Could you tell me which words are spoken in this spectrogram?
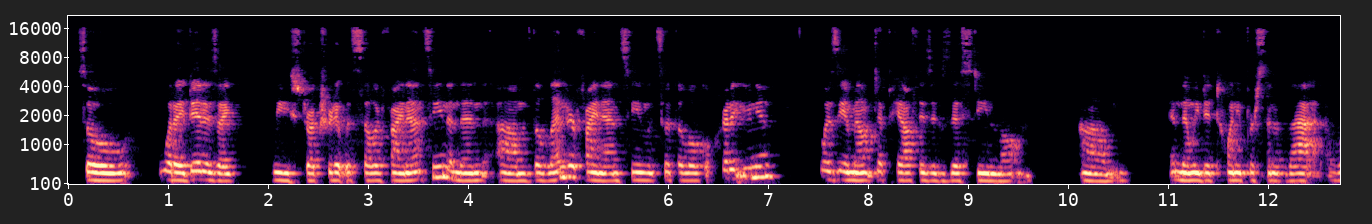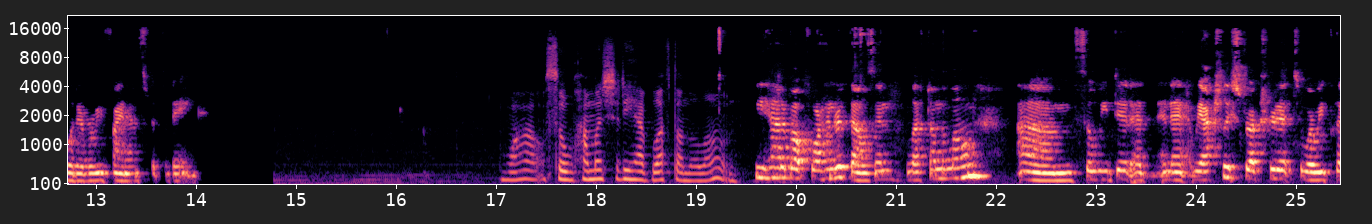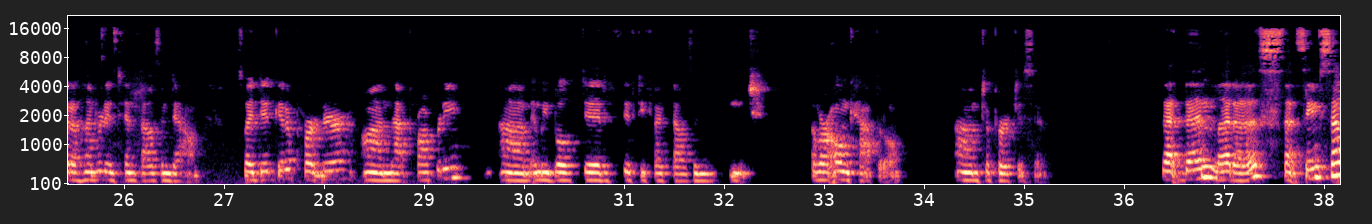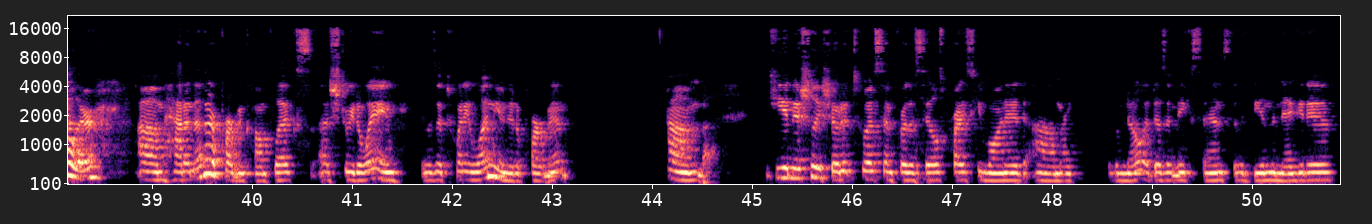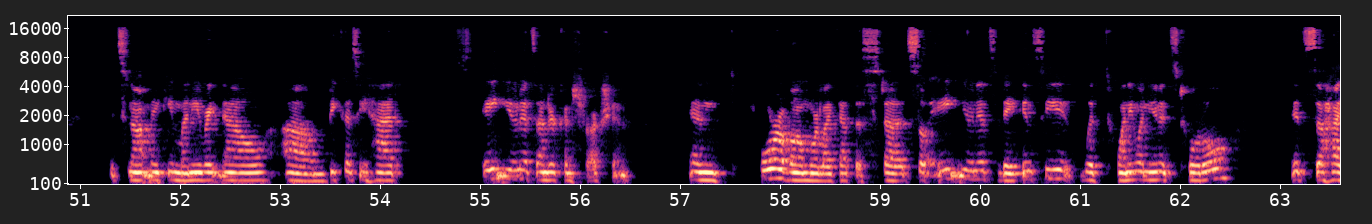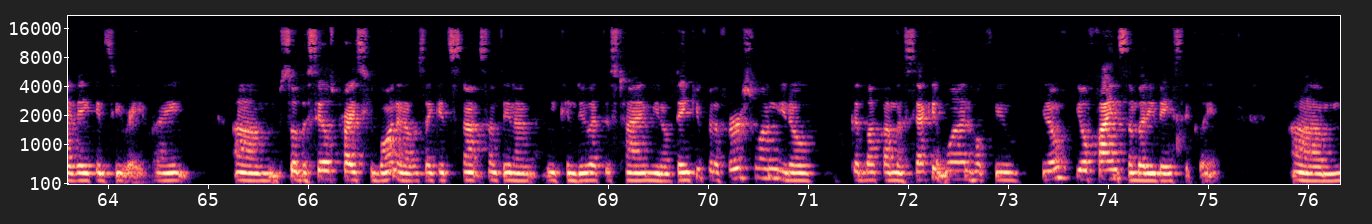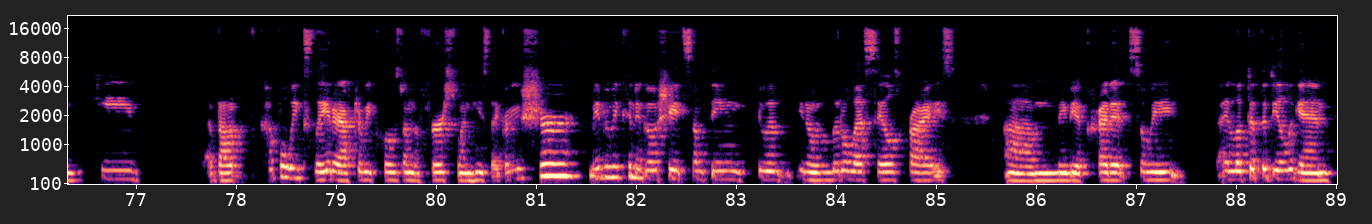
So what I did is I we structured it with seller financing, and then um, the lender financing was with the local credit union was the amount to pay off his existing loan. Um, and then we did 20% of that, of whatever we financed with the bank. Wow. So how much did he have left on the loan? He had about 400,000 left on the loan. Um, so we did, and we actually structured it to where we put 110,000 down. So I did get a partner on that property, um, and we both did 55,000 each of our own capital um, to purchase it that then led us, that same seller um, had another apartment complex a street away. It was a 21 unit apartment. Um, he initially showed it to us, and for the sales price he wanted, um, I told him no, it doesn't make sense. It would be in the negative. It's not making money right now um, because he had eight units under construction, and four of them were like at the stud. So eight units vacancy with 21 units total. It's a high vacancy rate, right? Um, so the sales price he wanted, I was like, it's not something we can do at this time. You know, thank you for the first one. You know, good luck on the second one. Hope you, you know, you'll find somebody basically. Um, he about a couple weeks later after we closed on the first one he's like are you sure maybe we can negotiate something do a you know a little less sales price um, maybe a credit so we i looked at the deal again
